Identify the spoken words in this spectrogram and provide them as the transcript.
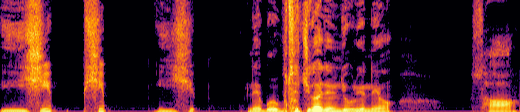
20, 10, 20. 네, 뭘부터 찍어야 되는지 모르겠네요. 4.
